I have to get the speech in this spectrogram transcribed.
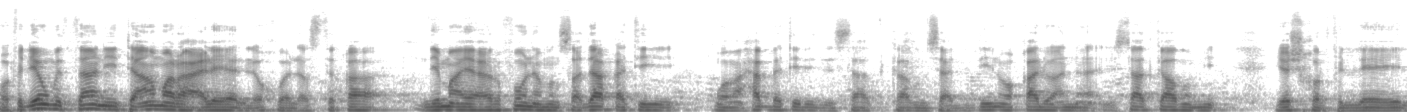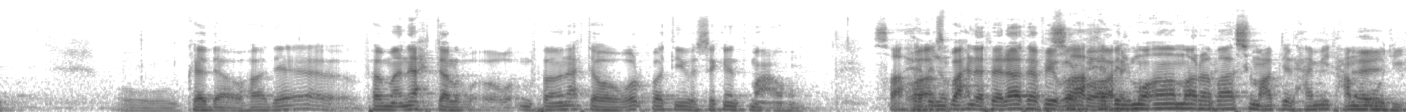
وفي اليوم الثاني تآمر علي الأخوة الأصدقاء لما يعرفون من صداقتي ومحبتي للأستاذ كاظم سعد الدين وقالوا أن الأستاذ كاظم يشخر في الليل وكذا وهذا فمنحت فمنحته غرفتي وسكنت معهم. صاحب وأصبحنا ثلاثة في غرفة صاحب واحد. المؤامرة باسم عبد الحميد حمودي.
